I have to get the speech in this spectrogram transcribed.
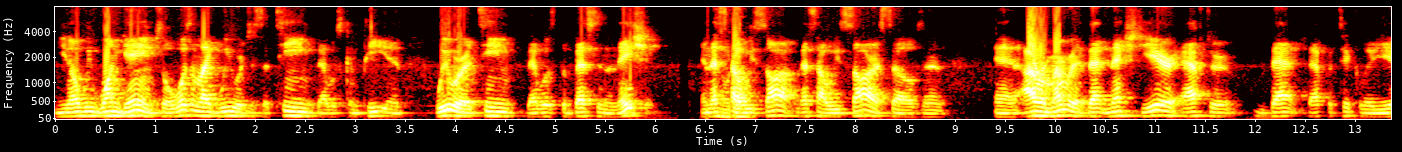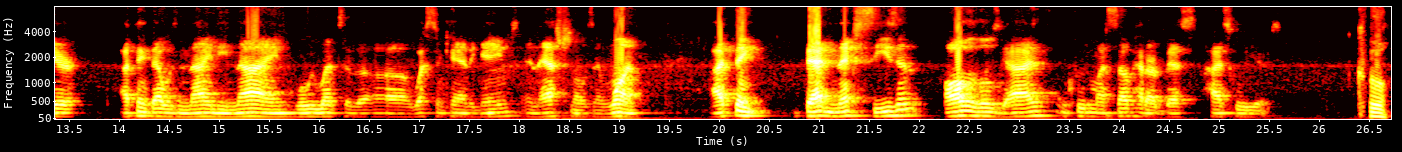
You know, we won games, so it wasn't like we were just a team that was competing. We were a team that was the best in the nation, and that's okay. how we saw. That's how we saw ourselves. And and I remember that next year, after that that particular year, I think that was '99, where we went to the uh, Western Canada Games and Nationals and won. I think that next season, all of those guys, including myself, had our best high school years. Cool.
